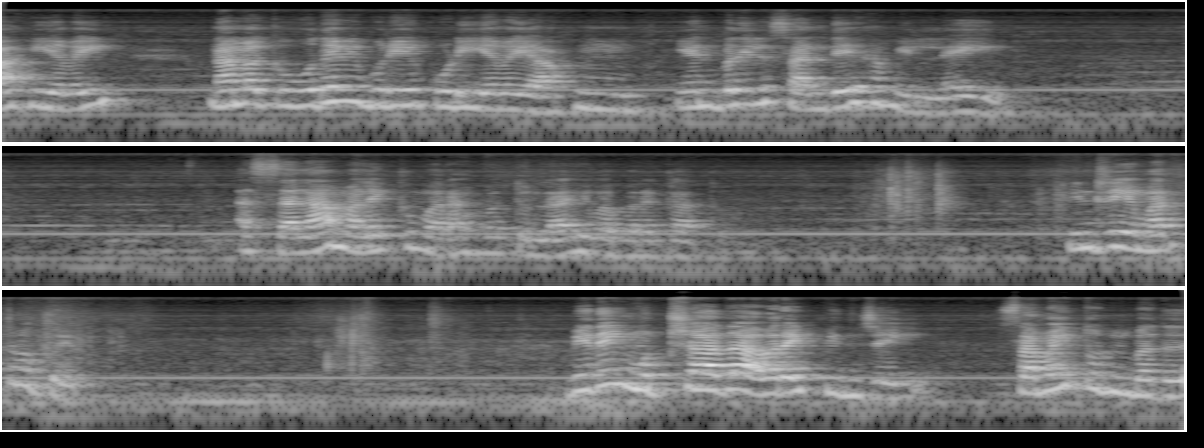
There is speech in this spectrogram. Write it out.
ஆகியவை நமக்கு உதவி புரியக்கூடியவை ஆகும் என்பதில் சந்தேகம் இல்லை. அஸ்ஸலாம் அலைக்கும் வரமத்துல்லாஹி வபரகாத்து இன்றைய மருத்துவ குறிப்பு. விதை முற்றாத அவரை பிஞ்சை சமைத்துண்பது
